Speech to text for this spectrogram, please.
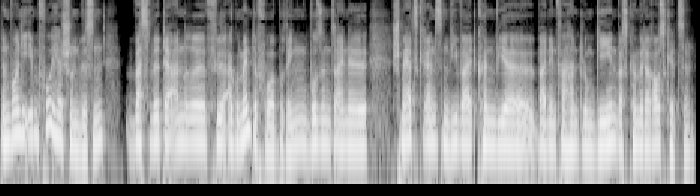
dann wollen die eben vorher schon wissen, was wird der andere für Argumente vorbringen, wo sind seine Schmerzgrenzen, wie weit können wir bei den Verhandlungen gehen, was können wir da rauskitzeln.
